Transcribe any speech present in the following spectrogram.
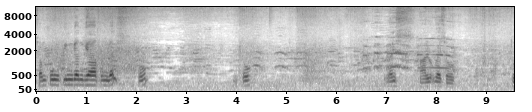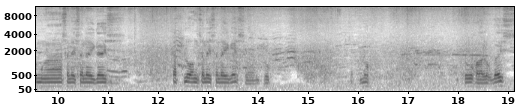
Sampung pinggan gihapon guys. Oh. Ito. Guys, halo guys oh. Ito mga salay-salay guys. Tatlo ang salay-salay guys. So, ito. Tatlo. Ito halo guys.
